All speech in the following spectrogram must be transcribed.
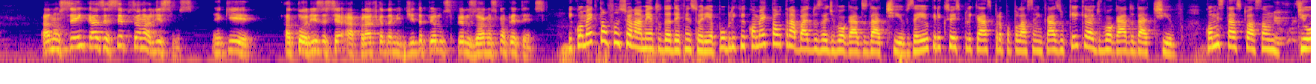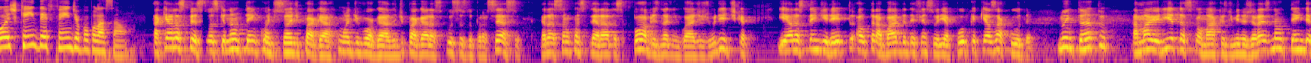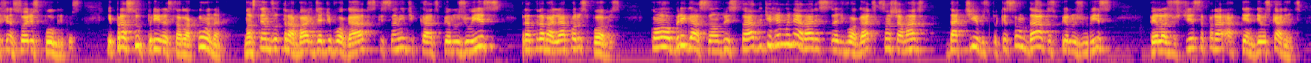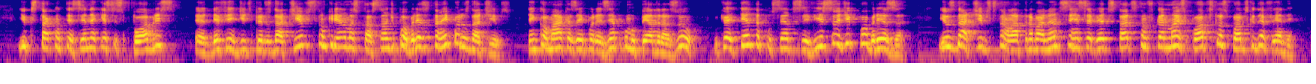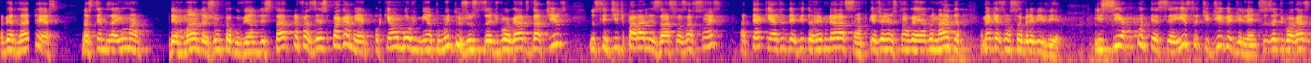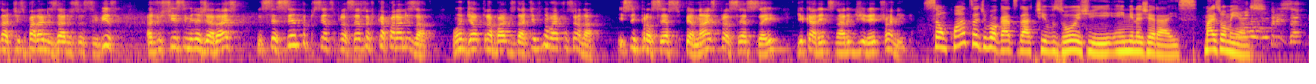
a não ser em casos excepcionalíssimos, em que autoriza-se a prática da medida pelos, pelos órgãos competentes. E como é que está o funcionamento da Defensoria Pública e como é que está o trabalho dos advogados da Ativos? Aí eu queria que o senhor explicasse para a população em casa o que, que é o advogado da Ativo. Como está a situação de hoje, quem defende a população? Aquelas pessoas que não têm condições de pagar um advogado, de pagar as custas do processo, elas são consideradas pobres na linguagem jurídica e elas têm direito ao trabalho da Defensoria Pública que as acuda. No entanto, a maioria das comarcas de Minas Gerais não tem defensores públicos. E para suprir essa lacuna, nós temos o trabalho de advogados que são indicados pelos juízes para trabalhar para os pobres, com a obrigação do Estado de remunerar esses advogados que são chamados dativos, porque são dados pelo juiz, pela justiça, para atender os carentes. E o que está acontecendo é que esses pobres, é, defendidos pelos dativos, estão criando uma situação de pobreza também para os dativos. Tem comarcas aí, por exemplo, como Pedra Azul, em que 80% do serviço é de pobreza. E os dativos que estão lá trabalhando sem receber do Estado estão ficando mais pobres que os pobres que defendem. A verdade é essa. Nós temos aí uma demanda junto ao governo do Estado para fazer esse pagamento, porque é um movimento muito justo dos advogados dativos, no sentido de paralisar suas ações até que haja devida remuneração, porque já não estão ganhando nada, como é que eles vão sobreviver? E se acontecer isso, eu te digo, Edilene, se os advogados dativos paralisarem o seu serviço, a Justiça de Minas Gerais, em 60% dos processos, vai ficar paralisado. Onde há o trabalho dos dativos, não vai funcionar. Isso em processos penais, processos aí de carentes na área de direito de família. São quantos advogados dativos hoje em Minas Gerais? Mais ou menos.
